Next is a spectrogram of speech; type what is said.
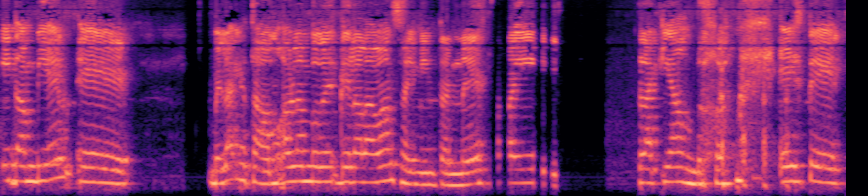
Y también, eh, ¿verdad? Que estábamos hablando de, la alabanza y mi internet está ahí flaqueando. este,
